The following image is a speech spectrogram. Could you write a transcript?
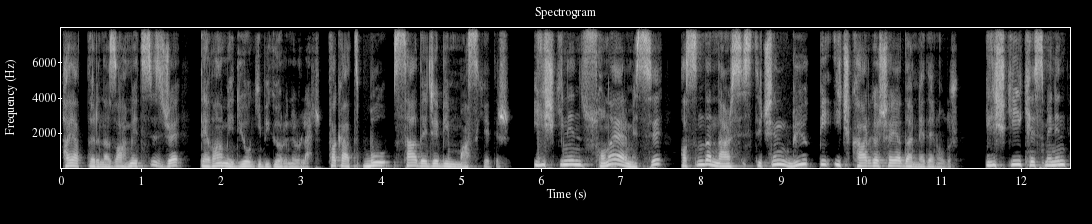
hayatlarına zahmetsizce devam ediyor gibi görünürler. Fakat bu sadece bir maskedir. İlişkinin sona ermesi aslında narsist için büyük bir iç kargaşaya da neden olur. İlişkiyi kesmenin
